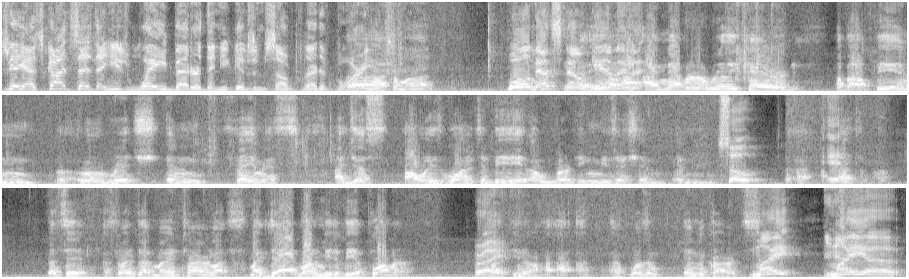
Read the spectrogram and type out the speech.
yeah, Scott says that he's way better than he gives himself credit for. Ah, He's- come on. well and that's now Uh, you again know, and I, I never really cared about being uh, rich and famous. I just always wanted to be a working musician, and so it, that's, that's it. That's what I've done my entire life. My dad wanted me to be a plumber, right. But you know, I, I, that wasn't in the cards. my my uh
